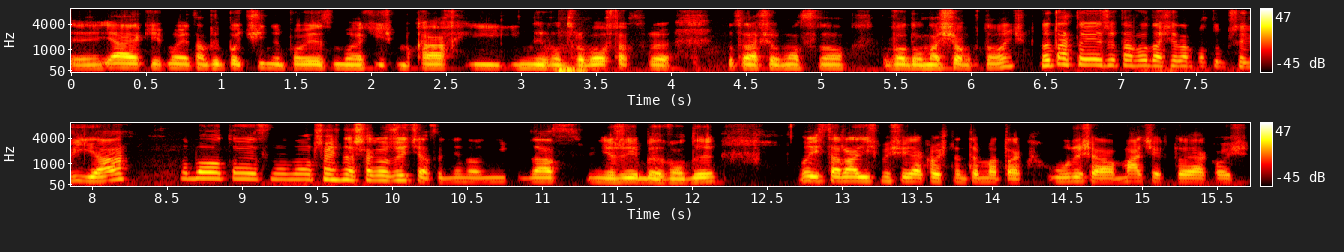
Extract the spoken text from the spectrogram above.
Y, ja jakieś moje tam wypociny powiedzmy o jakichś mkach i innych wątrobowcach, które potrafią mocno wodą nasiąknąć. No tak to jest, że ta woda się nam po prostu przewija, no bo to jest no, no, część naszego życia, to nie, no, nikt nas nie żyje bez wody. No i staraliśmy się jakoś ten temat tak ugryźć, a Maciek to jakoś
